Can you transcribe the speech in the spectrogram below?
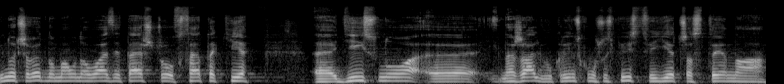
він очевидно мав на увазі те, що все-таки дійсно, е, на жаль, в українському суспільстві є частина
